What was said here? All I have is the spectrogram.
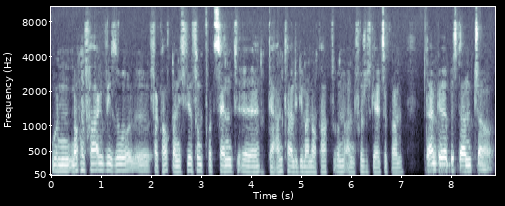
Und noch eine Frage, wieso äh, verkauft man nicht 4, 5 Prozent äh, der Anteile, die man noch hat, um an frisches Geld zu kommen? Danke, bis dann, ciao.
